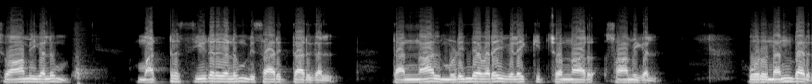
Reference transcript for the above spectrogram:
சுவாமிகளும் மற்ற சீடர்களும் விசாரித்தார்கள். தன்னால் முடிந்தவரை விலக்கிச் சொன்னார் சாமிகள் ஒரு நண்பர்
